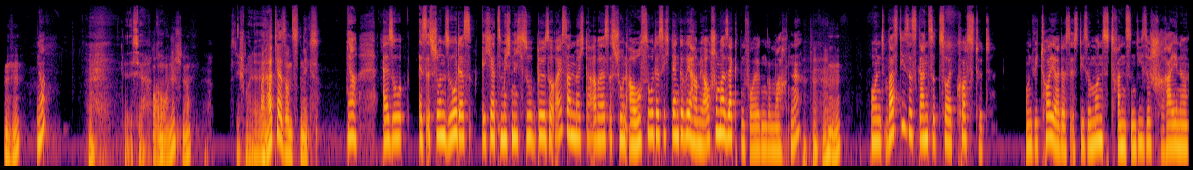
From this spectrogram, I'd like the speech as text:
Mhm. Ne? Der ist ja, Warum auch nicht, ne? ist nicht meine Man hat ja sonst nichts. Ja, also es ist schon so, dass ich jetzt mich nicht so böse äußern möchte, aber es ist schon auch so, dass ich denke, wir haben ja auch schon mal Sektenfolgen gemacht, ne? Mhm. Mhm. Und was dieses ganze Zeug kostet und wie teuer das ist, diese Monstranzen, diese Schreine,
